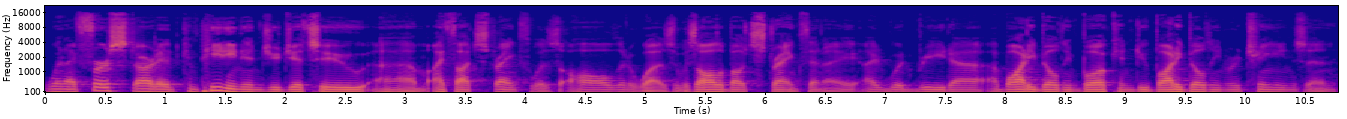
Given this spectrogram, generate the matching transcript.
when I first started competing in jiu-jitsu, um, I thought strength was all that it was. It was all about strength, and I, I would read a, a bodybuilding book and do bodybuilding routines, and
